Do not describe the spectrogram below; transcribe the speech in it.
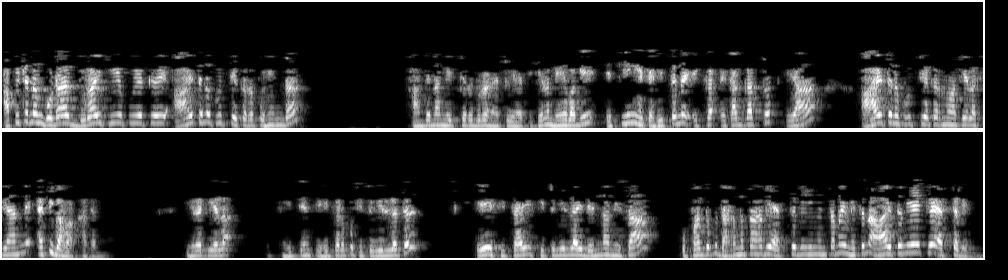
අපිට නම් ගොඩාක් දුරයි කියපු එකේ ආයතන කෘත්‍ය කරපු හින්දා හඳ නම් එච්චර දුර නැතුව ඇති කියලා මේ වගේ එකින් එක හිතන එක එකක් ගත්තොත් එයා ආයතන කෘත්‍ය කරනවා කියලා කියන්නේ ඇති බවක් හදනවා. ඉර කියලා හිතෙන් සිහි කරපු සිතුවිල්ලට ඒ සිතයි සිතුවිල්ලයි දෙන්න නිසා උපද්දපු ධර්මතාවය ඇත්ත වීමෙන් තමයි මෙතන ආයතනයක ඇත්ත වෙන්නේ.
